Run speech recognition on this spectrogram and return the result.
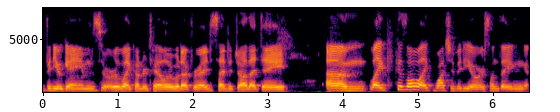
video games or like Undertale or whatever I decide to draw that day. Um, like because I'll like watch a video or something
